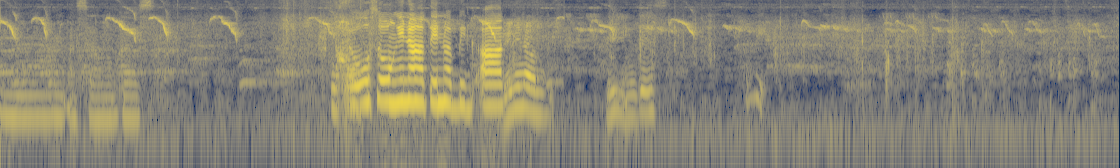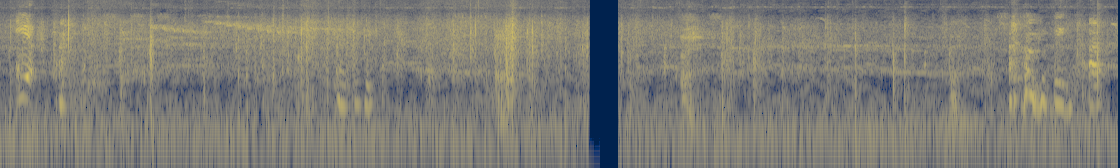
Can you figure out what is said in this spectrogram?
Ang asawa guys. Iusungin natin mabigat. Hindi na. Ayan guys. Yeah. Bigat.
